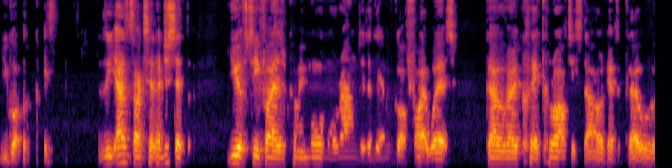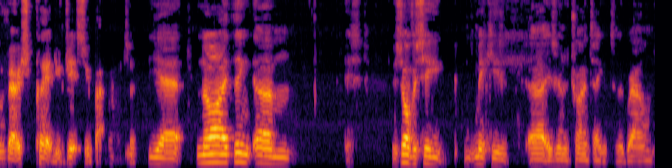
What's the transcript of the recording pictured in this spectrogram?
You got the it's the as I said, I just said UFC fighters are becoming more and more rounded, and then we've got a fight where it's go with a very clear karate style, get to go with a very clear jiu-jitsu background. So, yeah. No, I think um, it's, it's obviously Mickey uh, is going to try and take it to the ground,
